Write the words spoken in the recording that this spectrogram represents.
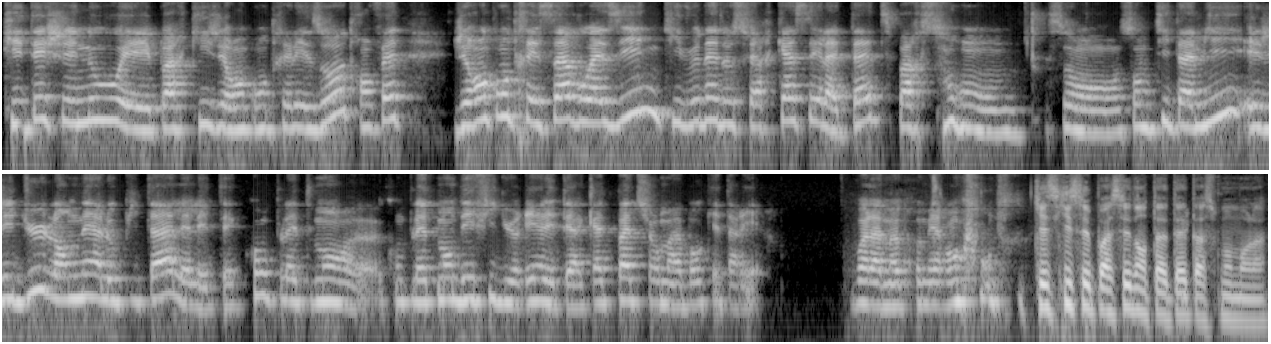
qui était chez nous et par qui j'ai rencontré les autres, en fait, j'ai rencontré sa voisine qui venait de se faire casser la tête par son, son, petit ami et j'ai dû l'emmener à l'hôpital. Elle était complètement, euh, complètement défigurée. Elle était à quatre pattes sur ma banquette arrière. Voilà ma première rencontre. Qu'est-ce qui s'est passé dans ta tête à ce moment-là?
